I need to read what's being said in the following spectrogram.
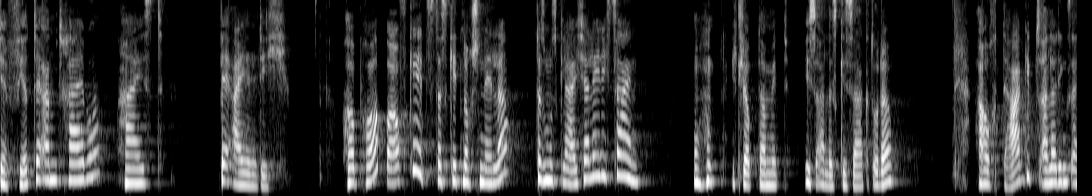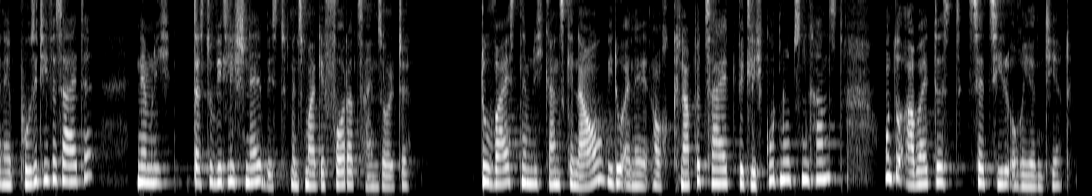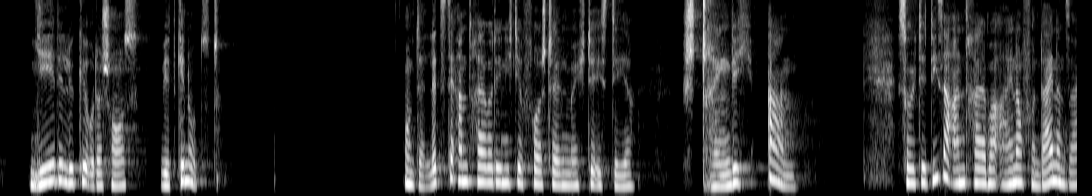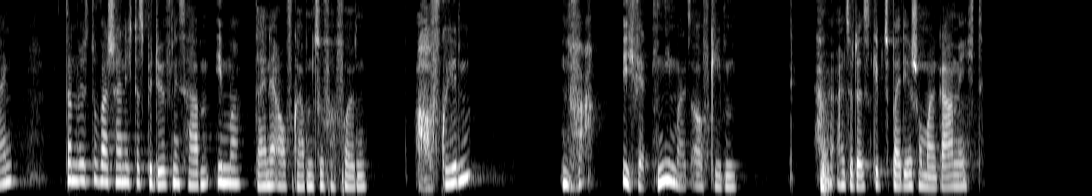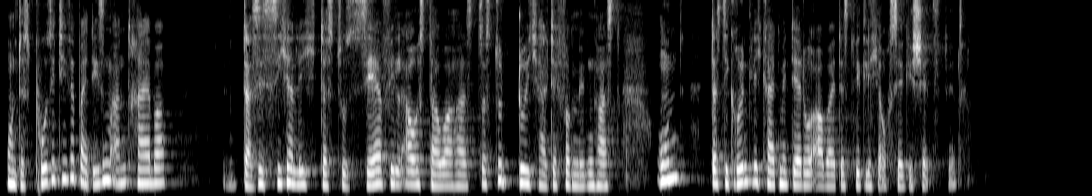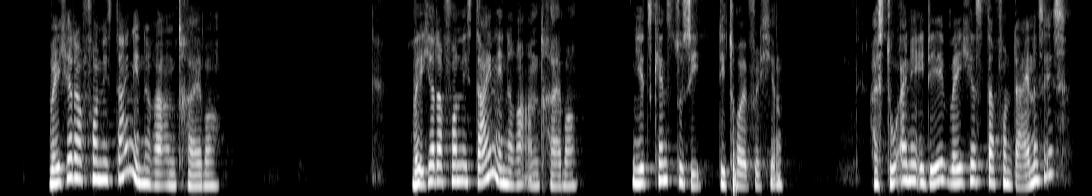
Der vierte Antreiber heißt Beeil dich. Hopp, hopp, auf geht's, das geht noch schneller, das muss gleich erledigt sein. Ich glaube, damit ist alles gesagt, oder? Auch da gibt's allerdings eine positive Seite, nämlich, dass du wirklich schnell bist, wenn es mal gefordert sein sollte. Du weißt nämlich ganz genau, wie du eine auch knappe Zeit wirklich gut nutzen kannst und du arbeitest sehr zielorientiert. Jede Lücke oder Chance wird genutzt. Und der letzte Antreiber, den ich dir vorstellen möchte, ist der, streng dich an. Sollte dieser Antreiber einer von deinen sein, dann wirst du wahrscheinlich das Bedürfnis haben, immer deine Aufgaben zu verfolgen. Aufgeben? Ich werde niemals aufgeben. Also das gibt's bei dir schon mal gar nicht. Und das Positive bei diesem Antreiber, das ist sicherlich, dass du sehr viel Ausdauer hast, dass du Durchhaltevermögen hast und dass die Gründlichkeit, mit der du arbeitest, wirklich auch sehr geschätzt wird. Welcher davon ist dein innerer Antreiber? Welcher davon ist dein innerer Antreiber? Jetzt kennst du sie, die Teufelchen. Hast du eine Idee, welches davon deines ist?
